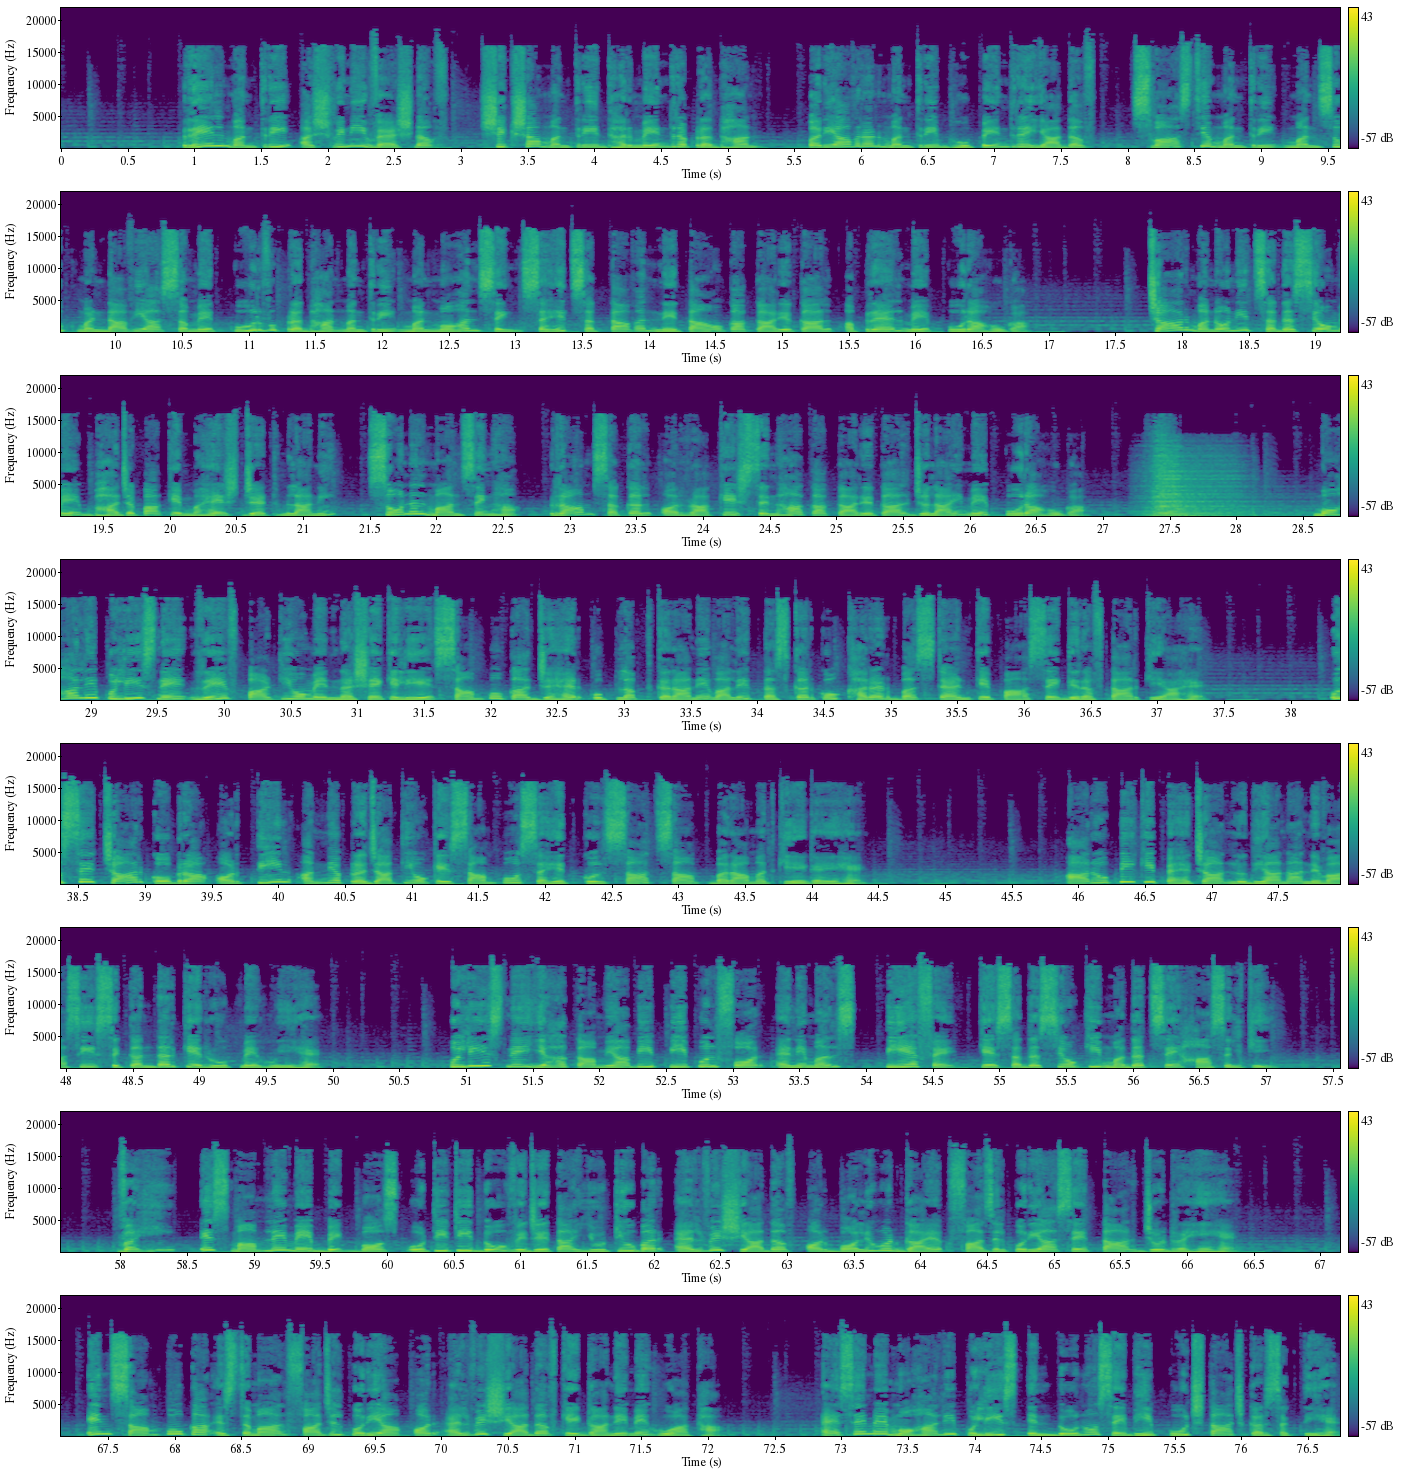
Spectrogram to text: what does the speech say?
रेल मंत्री अश्विनी वैष्णव, शिक्षा मंत्री धर्मेंद्र प्रधान, पर्यावरण मंत्री भूपेंद्र यादव, स्वास्थ्य मंत्री मनसुख मंडाविया समेत पूर्व प्रधानमंत्री मनमोहन सिंह सहित सत्तावन नेताओं का कार्यकाल अप्रैल में पूरा होगा। चार मनोनीत सदस्यों में भाजपा के महेश जेठमलानी, सोनल मानसिंहा राम सकल और राकेश सिन्हा का कार्यकाल जुलाई में पूरा होगा। मोहाली पुलिस ने रेव पार्टियों में नशे के लिए सांपों का जहर उपलब्ध कराने वाले तस्कर को खरड़ बस स्टैंड के पास से गिरफ़्तार किया है। उससे चार कोबरा और तीन अन्य प्रजातियों के सांपों सहित कुल सात सांप बरामद किए गए हैं। आरोपी की पहचान लुधियाना निवासी सिकंदर के रूप में हुई है। पुलिस ने यह कामयाबी पीपुल फॉर एनिमल्स, पीएफए, के सदस्यों की मदद से हासिल की। वहीं, इस मामले में बिग बॉस ओ टी दो विजेता यूट्यूबर एलविश यादव और बॉलीवुड गायक फाजिलपुरिया से तार जुड़ रहे हैं। इन सांपों का इस्तेमाल फाजिलपुरिया और एलविश यादव के गाने में हुआ था। ऐसे में मोहाली पुलिस इन दोनों से भी पूछताछ कर सकती है।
